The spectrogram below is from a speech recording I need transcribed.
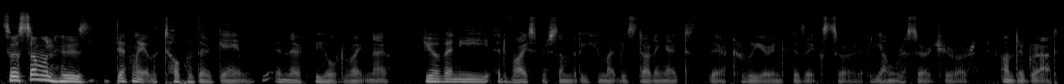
So, as someone who's definitely at the top of their game in their field right now, do you have any advice for somebody who might be starting out their career in physics or a young researcher or undergrad?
